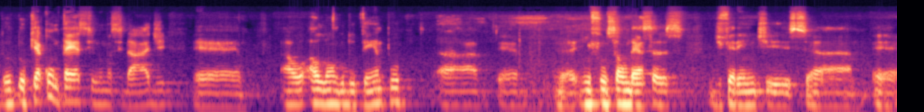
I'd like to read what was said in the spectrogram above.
do, do, que acontece numa cidade é, ao, ao, longo do tempo, ah, é, é em função dessas diferentes ah, é,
